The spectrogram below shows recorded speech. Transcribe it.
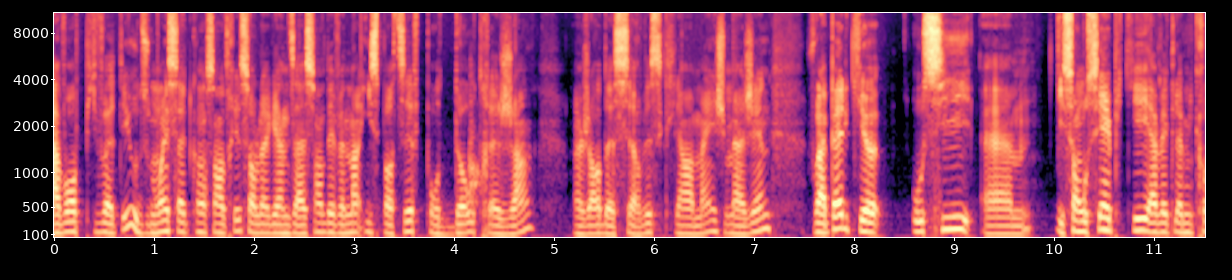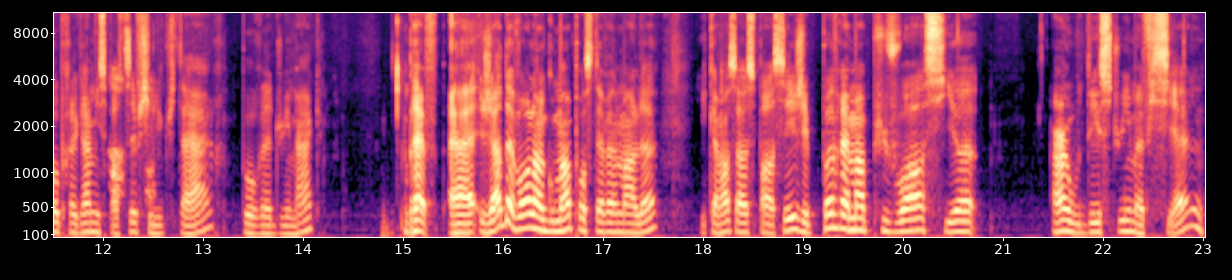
avoir pivoté ou du moins s'être concentrés sur l'organisation d'événements e-sportifs pour d'autres gens, un genre de service clé en main, j'imagine. Je vous rappelle qu'il y a aussi, euh, ils sont aussi impliqués avec le micro-programme e-sportif chez l'UQTR pour euh, DreamHack. Bref, euh, j'ai hâte de voir l'engouement pour cet événement-là. Il commence à se passer. J'ai pas vraiment pu voir s'il y a un ou des streams officiels,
